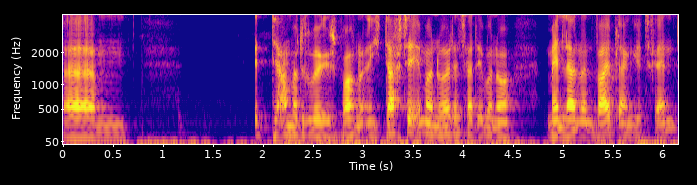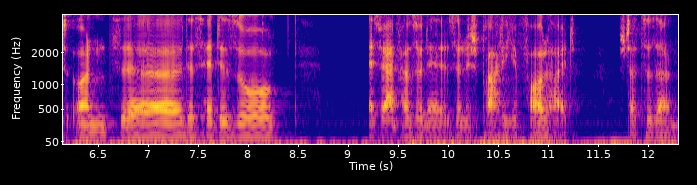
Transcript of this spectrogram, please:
Ähm, da haben wir drüber gesprochen und ich dachte immer nur, das hat immer nur Männlein und Weiblein getrennt und äh, das hätte so, es wäre einfach so eine, so eine sprachliche Faulheit, statt zu sagen,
